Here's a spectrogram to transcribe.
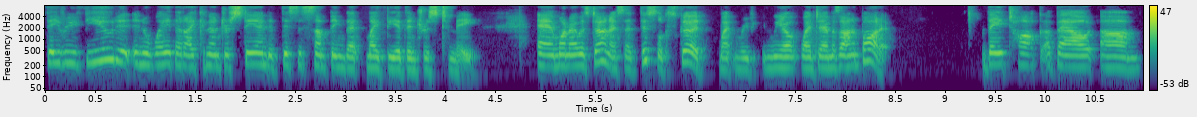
they reviewed it in a way that I can understand if this is something that might be of interest to me. And when I was done, I said, "This looks good." Went and re- you know, went to Amazon and bought it. They talk about um,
